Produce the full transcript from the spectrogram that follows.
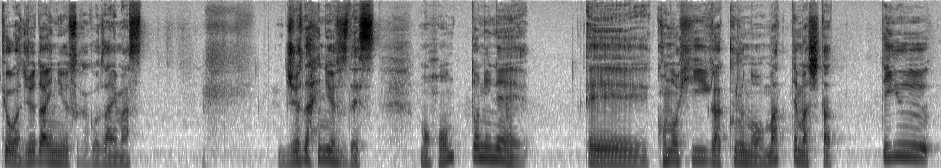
今日は重大ニュースがございます。重大ニュースです。もう本当にね、えーこの日が来るのを待ってましたっていう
